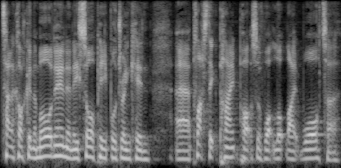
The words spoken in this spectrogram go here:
10 o'clock in the morning and he saw people drinking uh, plastic pint pots of what looked like water.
